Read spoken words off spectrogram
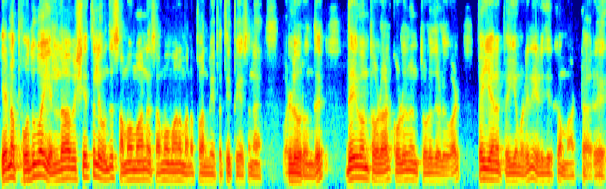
ஏன்னா பொதுவா எல்லா விஷயத்திலும் வந்து சமமான சமமான மனப்பான்மையை பத்தி பேசின வள்ளுவர் வந்து தெய்வம் தோழால் கொழுநன் தொழுதெழுவாள் பெய்யன பெய்யும் அப்படின்னு எழுதியிருக்க மாட்டார்.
